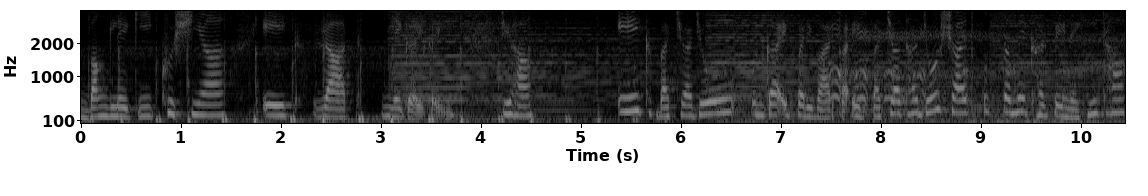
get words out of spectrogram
बंगले की खुशियाँ एक रात निगल गई। जी हाँ एक बच्चा जो उनका एक परिवार का एक बच्चा था, जो शायद उस समय घर पे नहीं था,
